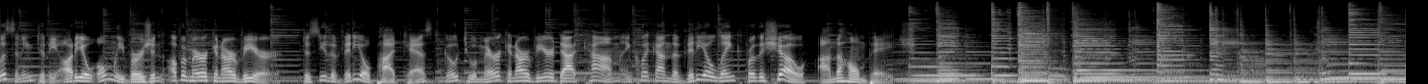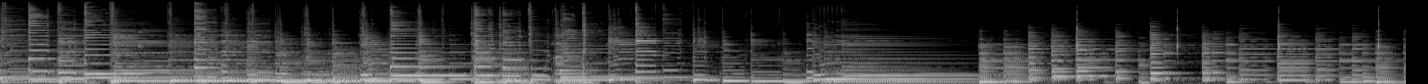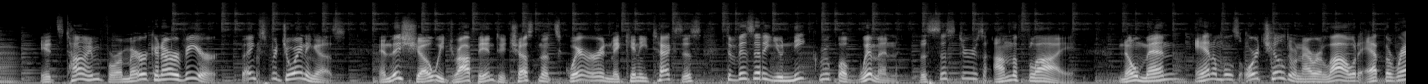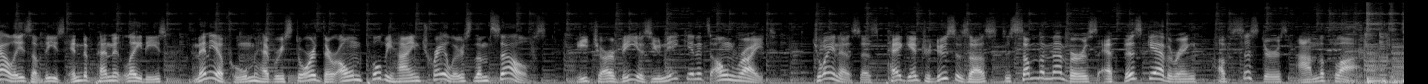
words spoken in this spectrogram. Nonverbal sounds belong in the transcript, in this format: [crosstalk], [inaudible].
listening to the audio only version of American RVer. To see the video podcast, go to AmericanRVer.com and click on the video link for the show on the homepage. It's time for American RVer. Thanks for joining us. In this show, we drop into Chestnut Square in McKinney, Texas to visit a unique group of women, the Sisters on the Fly. No men, animals, or children are allowed at the rallies of these independent ladies, many of whom have restored their own pull behind trailers themselves. Each RV is unique in its own right. Join us as Peg introduces us to some of the members at this gathering of Sisters on the Fly.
